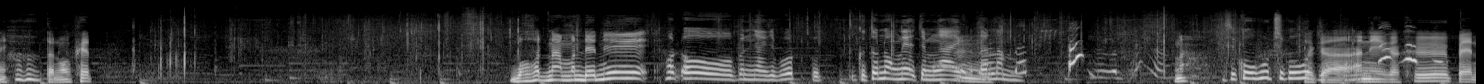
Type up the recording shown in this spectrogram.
นี่ต้นมักเพชรบ่ฮดน้ำมันเด่นนี่ฮดโอเป็นอย่างจะพูดก็ตัวน้องเนี่ยจะไงก็ตั้งนเนาะำสิกูฮูดสิกูฮูแล้ดวก็อันนี้ก็คือเป็น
